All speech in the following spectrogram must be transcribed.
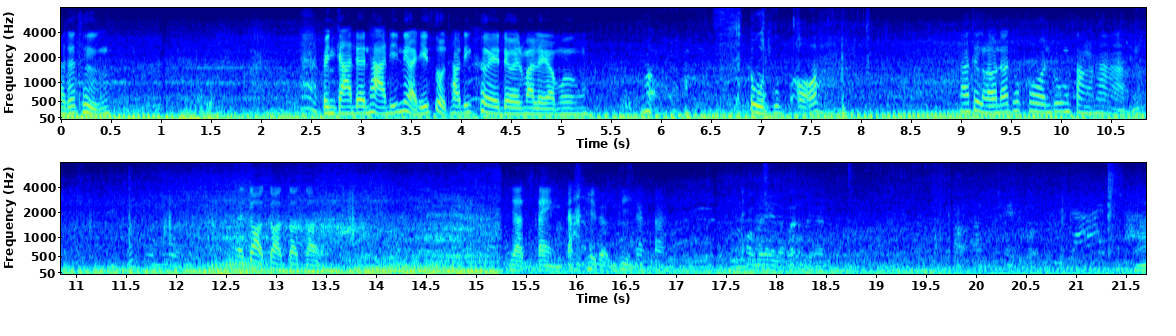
ว่าจะถึง เป็นการเดินทางที่เหนื่อยที่สุดเท่าที่เคยเดินมาเลยอะมึง ตูดกูอ๋อมาถึงแล้วนะทุกคนทุ่งสังหารจอดจอดจอดจอดอย่าแต่งกายแบบนี้นะคะเขาไม่ได้แล้วก็เหมือนได้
